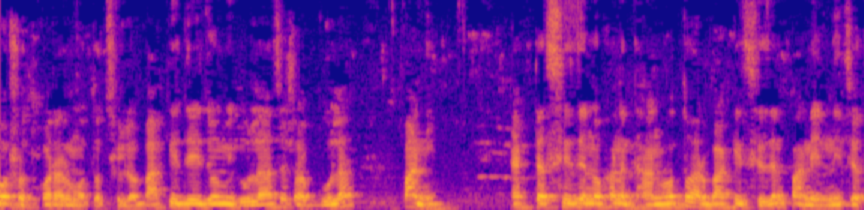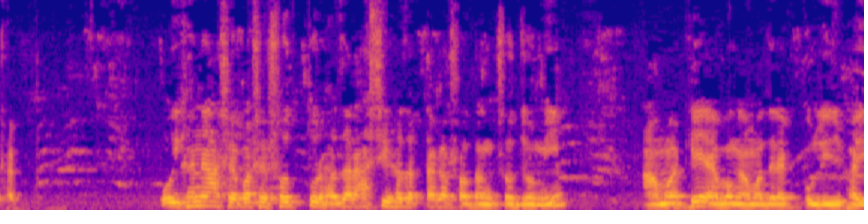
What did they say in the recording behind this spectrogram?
বসত করার মতো ছিল। বাকি যে জমিগুলো আছে সবগুলা পানি। একটা সিজন ওখানে ধান হতো আর বাকি সিজন পানির নিচে থাকতো। ওইখানে আশেপাশে সত্তর হাজার, আশি হাজার টাকা শতাংশ জমি আমাকে এবং আমাদের এক পুলিশ ভাই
